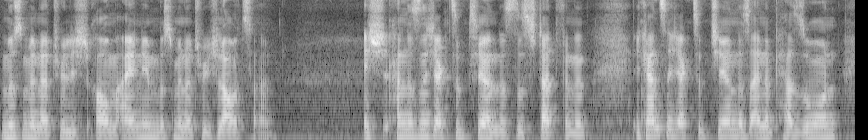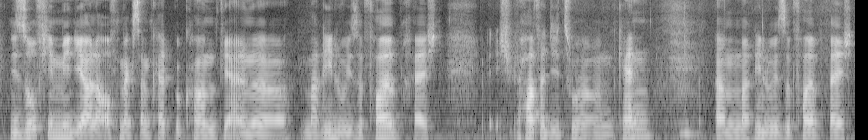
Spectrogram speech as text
Müssen wir natürlich Raum einnehmen, müssen wir natürlich laut sein. Ich kann das nicht akzeptieren, dass das stattfindet. Ich kann es nicht akzeptieren, dass eine Person, die so viel mediale Aufmerksamkeit bekommt wie eine Marie-Louise Vollbrecht, ich hoffe, die Zuhörerinnen kennen ähm, Marie-Louise Vollbrecht.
